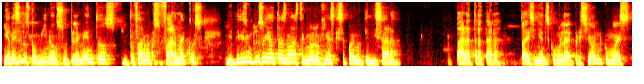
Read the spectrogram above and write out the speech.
y a veces los combino, suplementos, fitofármacos, fármacos. Y utilizo incluso ya otras nuevas tecnologías que se pueden utilizar para tratar padecimientos como la depresión, como es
